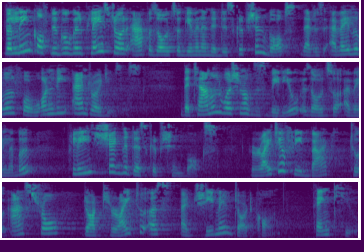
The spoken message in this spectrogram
The link of the Google Play Store app is also given in the description box that is available for only Android users. The Tamil version of this video is also available. Please check the description box. Write your feedback to astro.write to us at gmail.com. Thank you.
